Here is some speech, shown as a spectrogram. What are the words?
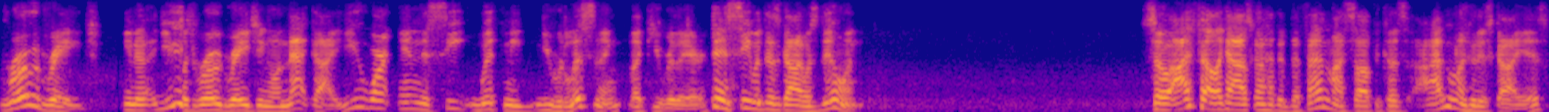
road rage. You know, you was road raging on that guy. You weren't in the seat with me. You were listening like you were there. Didn't see what this guy was doing. So I felt like I was going to have to defend myself because I don't know who this guy is.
